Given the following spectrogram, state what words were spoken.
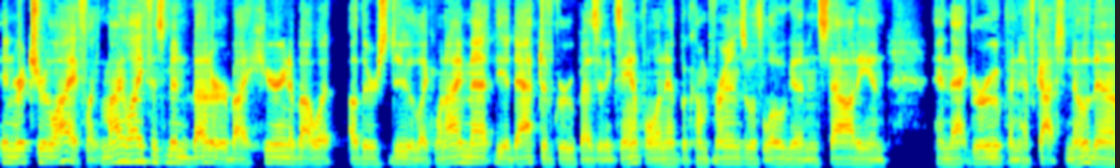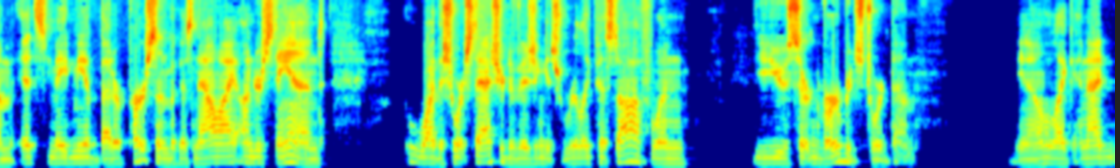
enrich your life. Like my life has been better by hearing about what others do. Like when I met the adaptive group as an example and have become friends with Logan and Stouty and and that group and have got to know them, it's made me a better person because now I understand why the short stature division gets really pissed off when you use certain verbiage toward them. You know, like and I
